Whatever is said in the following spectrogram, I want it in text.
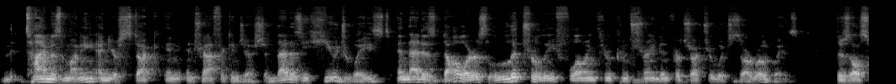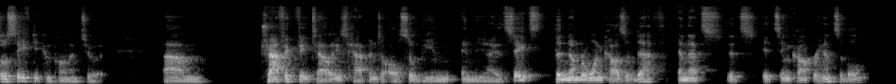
time is money and you're stuck in, in traffic congestion. That is a huge waste. And that is dollars literally flowing through constrained infrastructure, which is our roadways. There's also a safety component to it. Um, traffic fatalities happen to also be in, in the United States the number one cause of death. And that's it's it's incomprehensible.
